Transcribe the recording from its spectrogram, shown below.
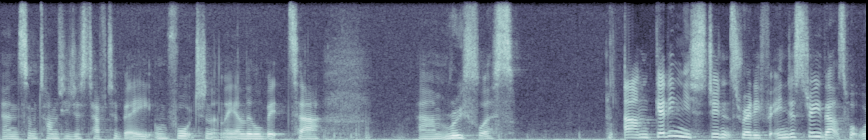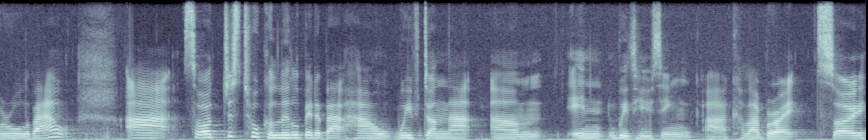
And sometimes you just have to be, unfortunately, a little bit uh, um, ruthless. Um, getting your students ready for industry, that's what we're all about. Uh, so I'll just talk a little bit about how we've done that um, in with using uh, Collaborate. So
